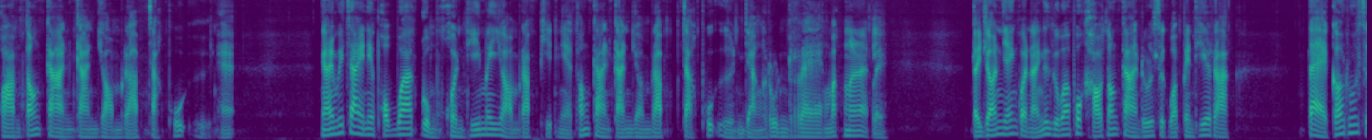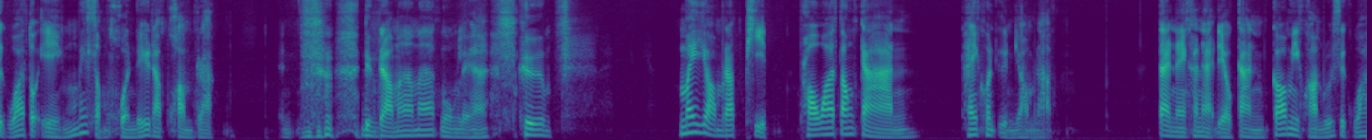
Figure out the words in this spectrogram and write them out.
ความต้องการการยอมรับจากผู้อื่นฮะงานวิจัยเนี่ยพบว่ากลุ่มคนที่ไม่ยอมรับผิดเนี่ยต้องการการยอมรับจากผู้อื่นอย่างรุนแรงมาก ๆ เลย แต่ย้อนแย้งกว่านั้นก็คือว่าพวกเขาต้องการรู้สึกว่าเป็นที่รัก แต่ก็รู้สึกว่าตัวเองไม่สมควรได้รับความรัก ดึงดราม่ามากงงเลยฮะ คือไม่ยอมรับผิด เพราะว่าต้องการให้คนอื่นยอมรับ แต่ในขณะเดียวกันก็มีความรู้สึกว่า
